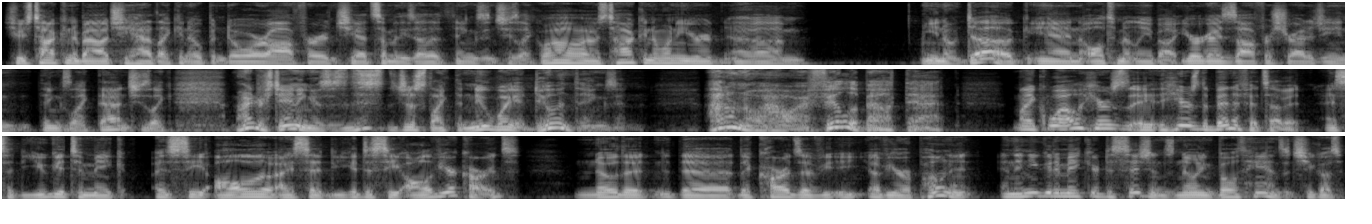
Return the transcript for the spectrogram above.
she was talking about she had like an Opendoor offer, and she had some of these other things, and she's like, well, I was talking to one of your um, you know, Doug, and ultimately about your guys' offer strategy and things like that. And she's like, my understanding is, is this is just like the new way of doing things, and I don't know how I feel about that. I'm like, well, here's the, here's the benefits of it. I said, you get to make see all. Of, I said, you get to see all of your cards, know the the the cards of of your opponent, and then you get to make your decisions knowing both hands. And she goes,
